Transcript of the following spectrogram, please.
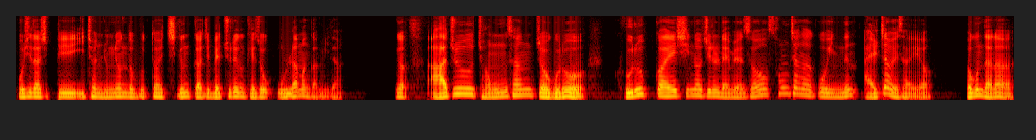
보시다시피 2006년도부터 지금까지 매출액은 계속 올라만 갑니다. 그러니까 아주 정상적으로 그룹과의 시너지를 내면서 성장하고 있는 알짜 회사예요. 더군다나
